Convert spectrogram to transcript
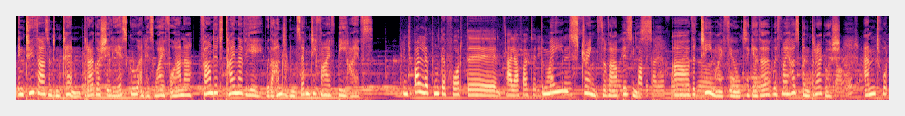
In 2010, Dragos Iliescu and his wife Oana founded Taina Vie with 175 beehives. The main strengths of our uh, business pe care o are the team I formed together with my husband Dragos and what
